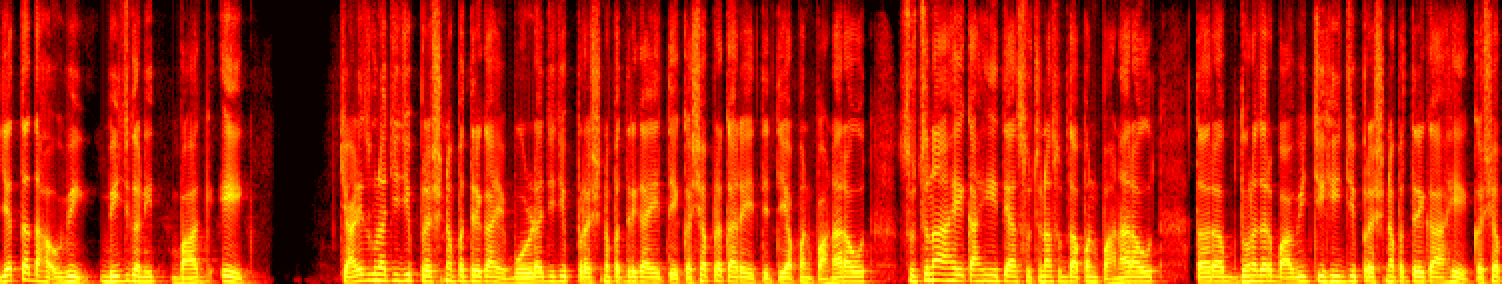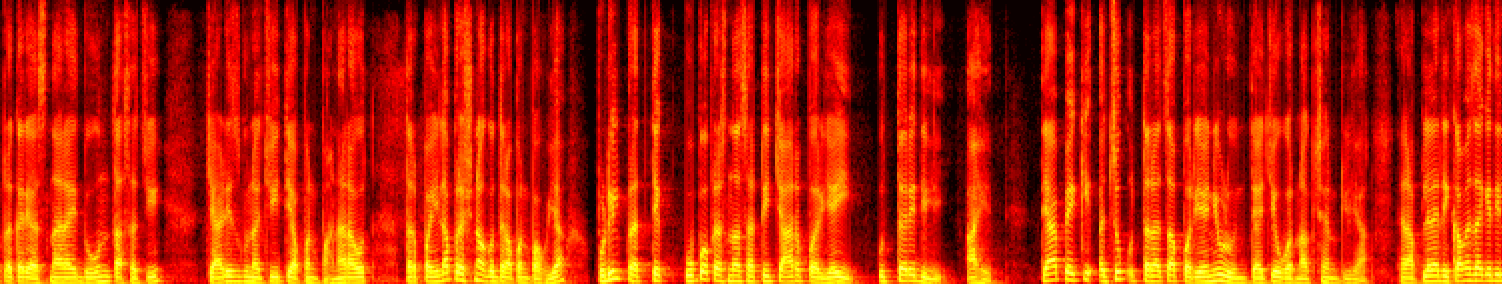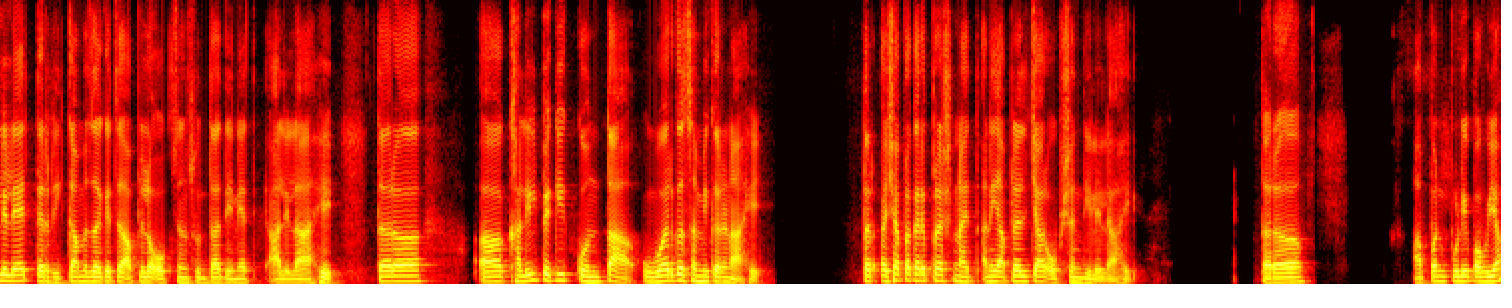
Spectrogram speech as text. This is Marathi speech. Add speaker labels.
Speaker 1: इयत्ता दहावी बीजगणित भाग एक. चाळीस गुणाची जी प्रश्नपत्रिका आहे बोर्डाची जी प्रश्नपत्रिका आहे ते कशा प्रकारे येते ती आपण पाहणार आहोत. सूचना आहे काही त्या सूचनासुद्धा आपण पाहणार आहोत. तर दोन हजार बावीसची ही जी प्रश्नपत्रिका आहे कशा प्रकारे असणार आहे दोन तासाची चाळीस गुणाची ती आपण पाहणार आहोत. तर पहिला प्रश्न अगोदर आपण पाहूया. पुढील प्रत्येक उपप्रश्नासाठी चार पर्यायी उत्तरे दिली आहेत. त्यापैकी अचूक उत्तराचा पर्याय निवडून त्याचे वर्णाक्षर लिहा. तर आपल्याला रिकाम्या जागे दिलेले आहेत तर रिकाम्या जागेचा आपल्याला ऑप्शनसुद्धा देण्यात आलेला आहे. तर खालीलपैकी कोणता वर्ग समीकरण आहे? तर अशा प्रकारे प्रश्न आहेत आणि आपल्याला चार ऑप्शन दिलेले आहे. तर आपण पुढे पाहूया.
